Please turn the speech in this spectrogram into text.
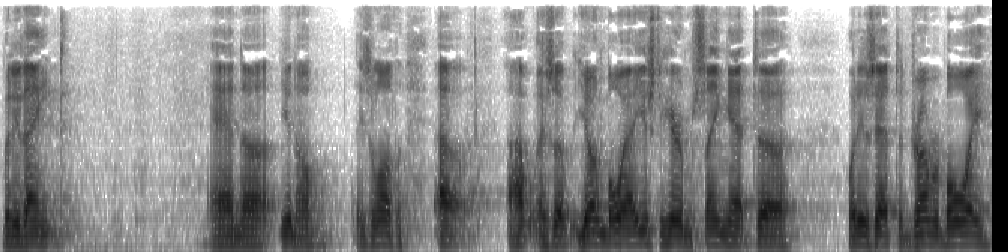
but it ain't. And uh, you know, there's a lot of. Uh, I, as a young boy, I used to hear them sing at uh, what is that? The drummer boy,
